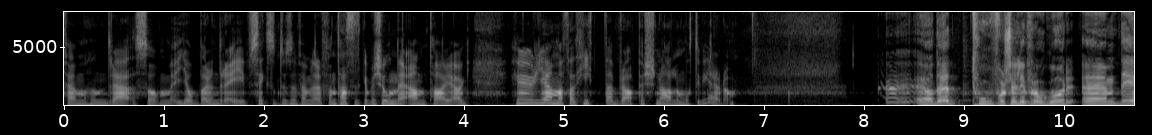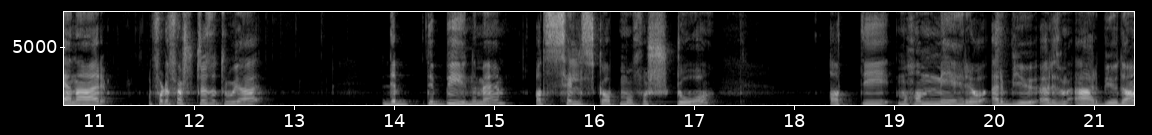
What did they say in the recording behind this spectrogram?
500 som jobbar under dig, 16 500 fantastiska personer antar jag. Hur gör man för att hitta bra personal och motivera dem? Ja, det är två olika frågor. Eh, det ena är, för det första så tror jag det, det begynner med at sällskapet må forstå at de må ha mer å liksom erbjude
